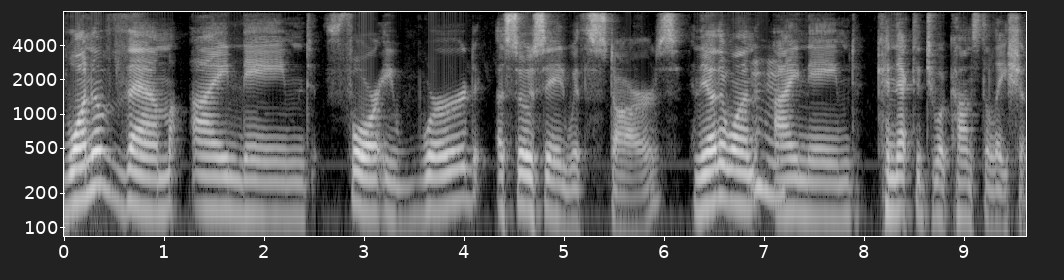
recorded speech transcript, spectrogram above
one of them I named for a word associated with stars, and the other one Mhm. I named connected to a constellation.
